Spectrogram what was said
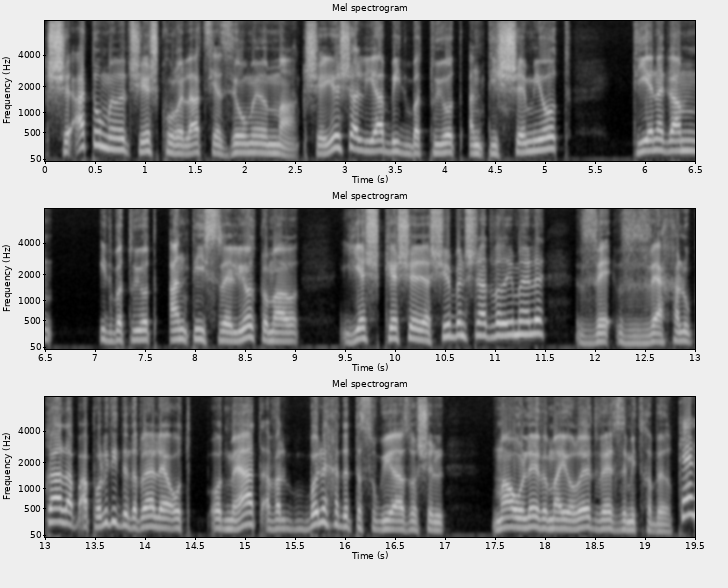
כשאת אומרת שיש קורלציה, זה אומר מה? כשיש עלייה בהתבטאויות אנטישמיות, תהיינה גם התבטאויות אנטי-ישראליות? כלומר, יש קשר ישיר בין שני הדברים האלה? ו- והחלוקה הפוליטית נדבר עליה עוד, עוד מעט, אבל בואי נחדד את הסוגיה הזו של מה עולה ומה יורד ואיך זה מתחבר. כן,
